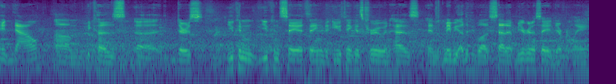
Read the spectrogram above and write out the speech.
now um, because uh, there's you can you can say a thing that you think is true and has and maybe other people have said it but you're going to say it differently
